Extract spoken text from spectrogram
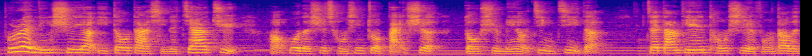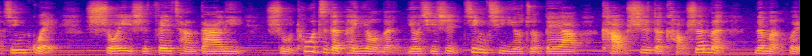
不论您是要移动大型的家具，好，或者是重新做摆设，都是没有禁忌的。在当天，同时也逢到了金鬼，所以是非常大力。属兔子的朋友们，尤其是近期有准备要考试的考生们，那么会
